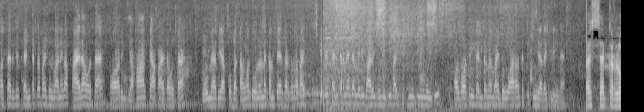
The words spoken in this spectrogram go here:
और सर्विस सेंटर पर भाई धुलवाने का फ़ायदा होता है और यहाँ क्या फ़ायदा होता है, वो मैं अभी आपको बताऊँगा। दोनों में कंपेयर कर दूँगा भाई सर्विस सेंटर में जब मेरी गाड़ी धुली थी भाई, कितनी क्लीन हुई थी। और वॉशिंग सेंटर में भाई धुलवा रहा हूँ तो कितनी ज़्यादा क्लीन है। बस चेक कर लो।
